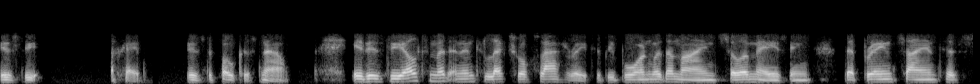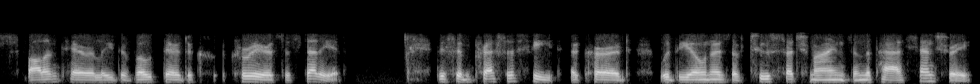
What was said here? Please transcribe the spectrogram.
is the okay, is the focus now. It is the ultimate and intellectual flattery to be born with a mind so amazing that brain scientists voluntarily devote their de- careers to study it. This impressive feat occurred with the owners of two such minds in the past century,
